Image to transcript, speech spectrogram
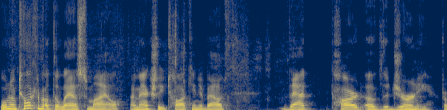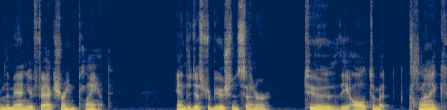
Well, when I'm talking about the last mile, I'm actually talking about that part of the journey from the manufacturing plant and the distribution center to the ultimate clinic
